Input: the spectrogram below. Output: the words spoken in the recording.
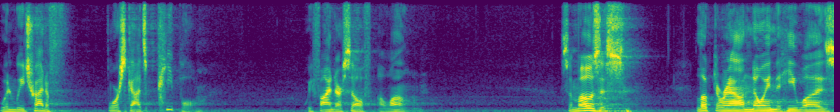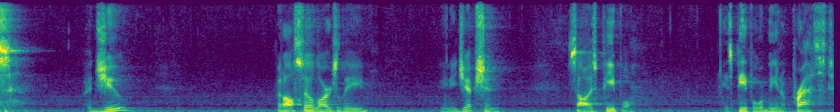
when we try to force God's people, we find ourselves alone. So Moses looked around knowing that he was a Jew, but also largely an Egyptian, saw his people. His people were being oppressed,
